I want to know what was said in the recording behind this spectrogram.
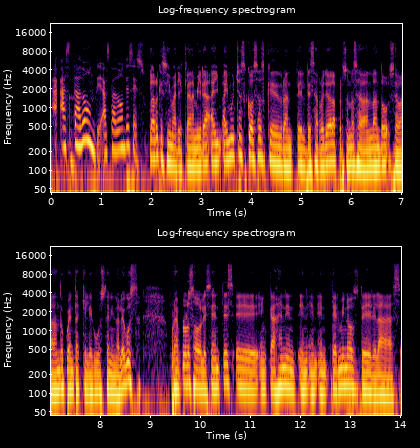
¿A- ¿Hasta dónde? ¿Hasta dónde es eso? Claro que sí, María Clara. Mira, hay, hay muchas cosas que durante el desarrollo de la persona se van dando, se va dando cuenta que le gustan y no le gustan. Por ejemplo, los adolescentes eh, encajan en, en- en- en términos de, las,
